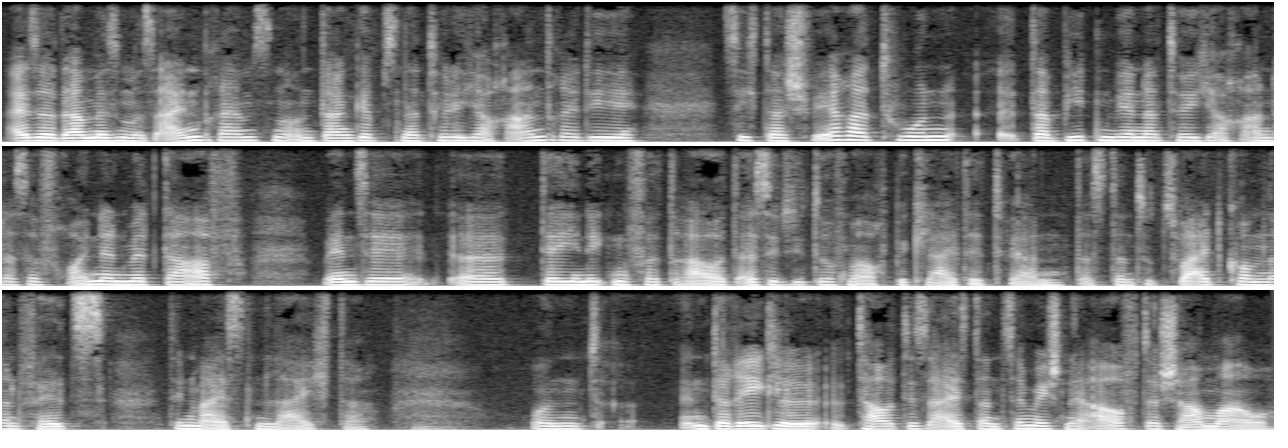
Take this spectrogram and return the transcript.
Also da müssen wir es einbremsen. Und dann gibt es natürlich auch andere, die sich da schwerer tun. Da bieten wir natürlich auch an, dass eine Freundin mit darf, wenn sie äh, derjenigen vertraut. Also die dürfen auch begleitet werden. Dass dann zu zweit kommen, dann fällt es den meisten leichter. Mhm. Und in der Regel taut das Eis dann ziemlich schnell auf. Da schauen wir auch,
